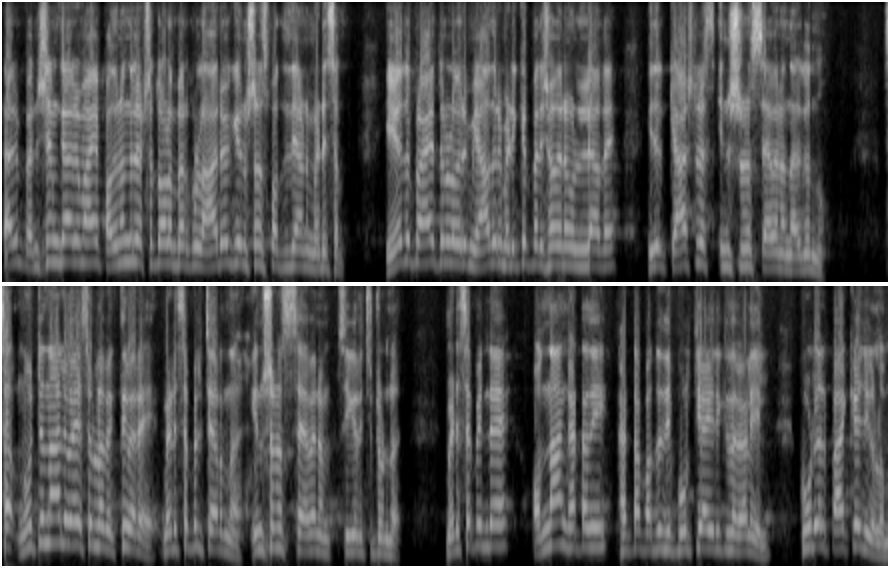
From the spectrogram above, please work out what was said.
കാരും പെൻഷൻകാരുമായ പതിനൊന്ന് ലക്ഷത്തോളം പേർക്കുള്ള ആരോഗ്യ ഇൻഷുറൻസ് പദ്ധതിയാണ് മെഡിസപ്പ്. ഏത് പ്രായത്തിലുള്ളവരും യാതൊരു മെഡിക്കൽ പരിശോധനകളില്ലാതെ ഇതിൽ ക്യാഷ്ലെസ് ഇൻഷുറൻസ് സേവനം നൽകുന്നു. സാർ നൂറ്റിനാല് വയസ്സുള്ള വ്യക്തി വരെ മെഡിസപ്പിൽ ചേർന്ന് ഇൻഷുറൻസ് സേവനം സ്വീകരിച്ചിട്ടുണ്ട്. മെഡിസപ്പിന്റെ ഒന്നാം ഘട്ട ഘട്ട പദ്ധതി പൂർത്തിയായിരിക്കുന്ന വേളയിൽ കൂടുതൽ പാക്കേജുകളും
